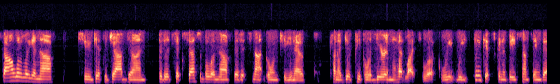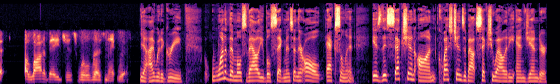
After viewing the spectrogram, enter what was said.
scholarly enough to get the job done, but it's accessible enough that it's not going to, you know, kind of give people a deer in the headlights look. We we think it's going to be something that a lot of ages will resonate with. Yeah, I would agree. One of the most valuable segments, and they're all excellent, is this section on questions about sexuality and gender.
